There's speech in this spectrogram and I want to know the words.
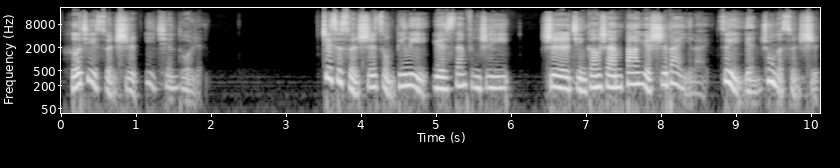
合计损失一千多人。这次损失总兵力约三分之一，是井冈山八月失败以来最严重的损失。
